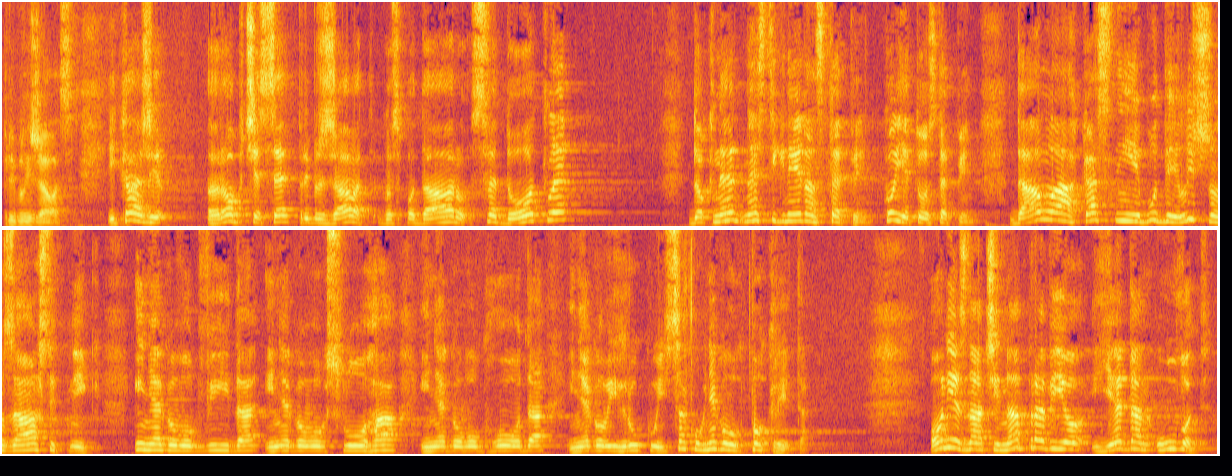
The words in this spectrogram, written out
približava se. I kaže, rob će se približavati gospodaru sve dotle dok ne, ne stigne jedan stepen. Koji je to stepen? Da Allah kasnije bude lično zaštitnik i njegovog vida, i njegovog sluha, i njegovog hoda, i njegovih ruku, i svakog njegovog pokreta. On je znači napravio jedan uvod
